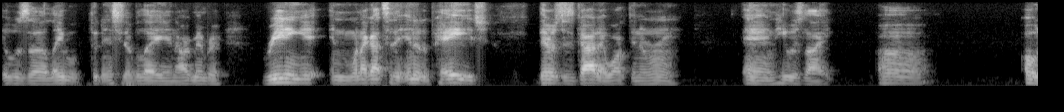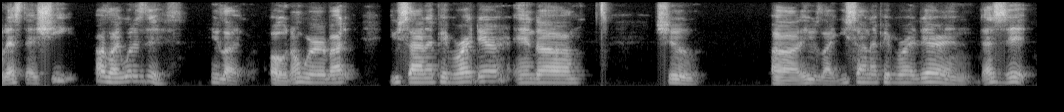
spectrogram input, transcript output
it was uh, label through the NCAA and I remember reading it and when I got to the end of the page there was this guy that walked in the room and he was like uh oh that's that sheet? I was like what is this? He's like oh don't worry about it. You sign that paper right there and uh shoot. Uh he was like you sign that paper right there and that's it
